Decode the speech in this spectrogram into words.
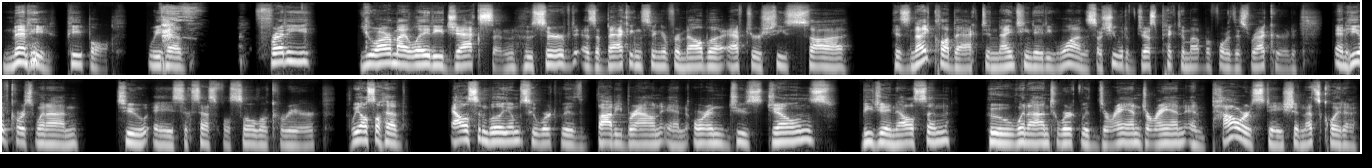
many people. We have Freddie You Are My Lady Jackson, who served as a backing singer for Melba after she saw his nightclub act in 1981. So she would have just picked him up before this record. And he, of course, went on to a successful solo career. We also have Alyson Williams, who worked with Bobby Brown and Orange Juice Jones, BJ Nelson, who went on to work with Duran Duran and Power Station. That's quite a,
